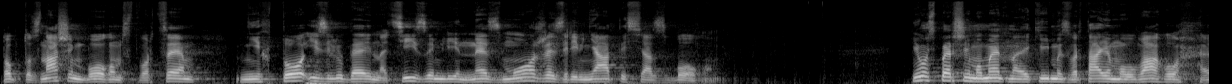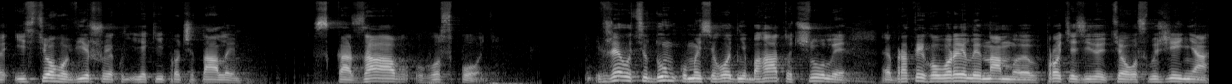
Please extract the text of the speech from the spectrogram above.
Тобто з нашим Богом, з Творцем, ніхто із людей на цій землі не зможе зрівнятися з Богом. І ось перший момент, на який ми звертаємо увагу е, із цього віршу, який прочитали, сказав Господь. І вже оцю думку ми сьогодні багато чули. Е, Брати говорили нам е, протязі цього служіння,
